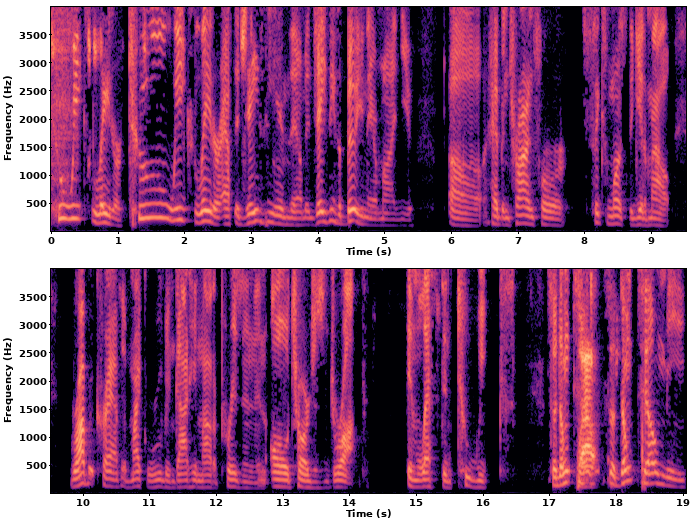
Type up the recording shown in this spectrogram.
Two weeks later, two weeks later, after Jay Z and them, and Jay Z's a billionaire, mind you, uh, had been trying for six months to get him out. Robert Kraft and Michael Rubin got him out of prison and all charges dropped in less than two weeks. So don't tell wow. so don't tell me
